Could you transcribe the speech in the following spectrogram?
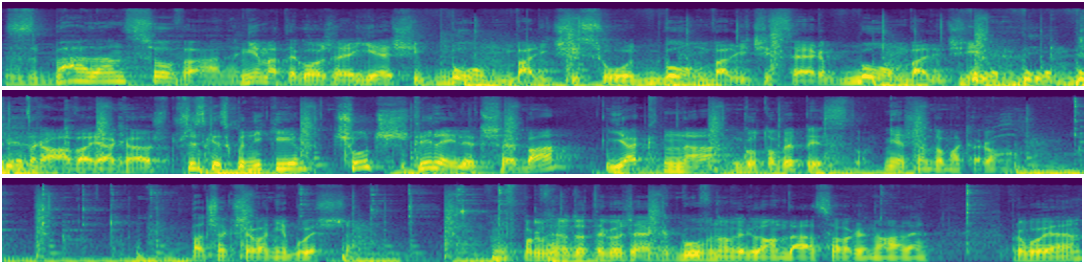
zbalansowany. Nie ma tego, że jesz i bum, wali ci sól, bum, wali ci ser, bum, wali ci trawa jakaś. Wszystkie składniki czuć tyle, ile trzeba, jak na gotowe pysto. Mieszam do makaronu. Patrz jak się ładnie błyszczy. W porównaniu do tego, że jak gówno wygląda, sorry, no ale próbuję.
